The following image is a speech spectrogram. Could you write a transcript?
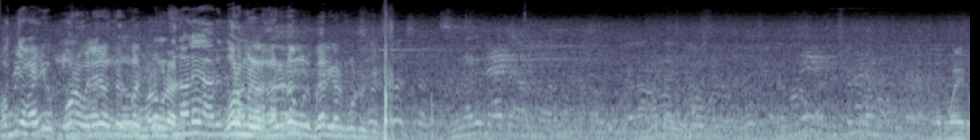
கொஞ்சம் வழி போகிற வழியில் வந்து இந்த மாதிரி பண்ணக்கூடாது போகிற முடியல அதுதான் உங்களுக்கு பேரிகார்டு போட்டு வச்சுருக்கேன் ஒரு வயிறு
